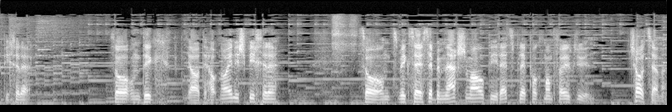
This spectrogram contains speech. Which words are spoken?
Speichern. So, und ich, ja, der hat noch eine speichern. So, und wir sehen uns dann beim nächsten Mal bei Let's Play Pokémon Feuergrün. Ciao zusammen.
